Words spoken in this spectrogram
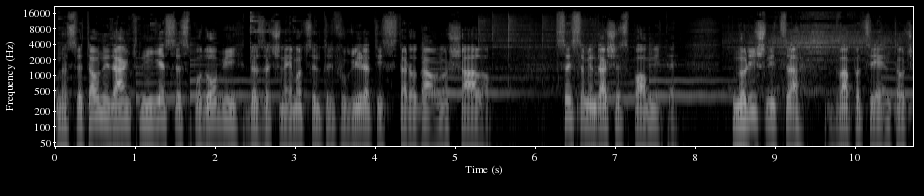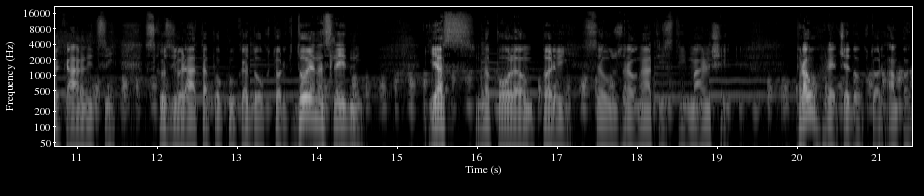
Na svetovni dan knjige se spodobi, da začnemo centrifugirati starodavno šalo. Saj se mi da še spomnite. Norišnica, dva pacijenta v čakalnici, skozi vrata pokuka doktor. Kdo je naslednji? Jaz, Napoleon I, se vzravna tisti manjši. Prav, reče doktor, ampak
